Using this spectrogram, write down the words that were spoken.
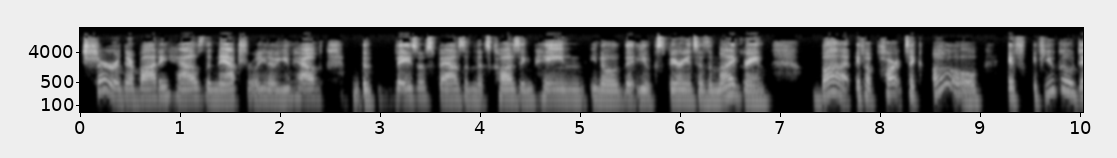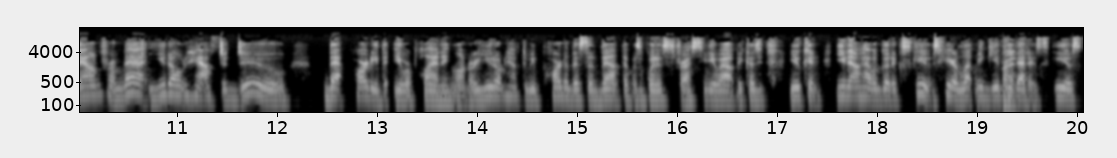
sure, their body has the natural, you know, you have the vasospasm that's causing pain, you know, that you experience as a migraine. But if a part's like, oh, if, if you go down from that, you don't have to do that party that you were planning on, or you don't have to be part of this event that was going to stress you out because you can, you now have a good excuse. Here, let me give right. you that excuse.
